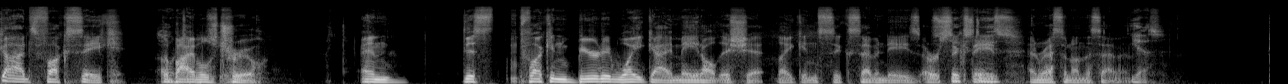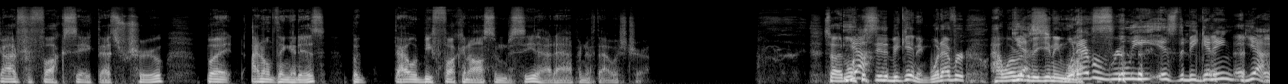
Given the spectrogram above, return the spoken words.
God's fuck's sake, the Oh, Bible's true, and this fucking bearded white guy made all this shit like in six, seven days or six, Six days, days. and rested on the seventh. yes God, for fuck's sake, that's true, but I don't think it is. But that would be fucking awesome to see that happen if that was true. so I'd want Yeah. to see the beginning, whatever, however yes the beginning was. whatever really is the beginning yeah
